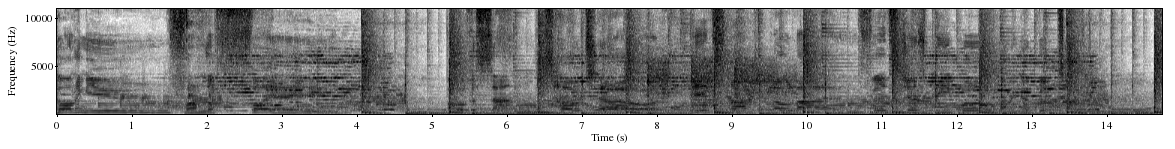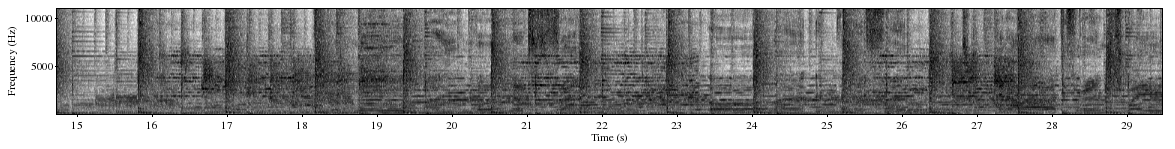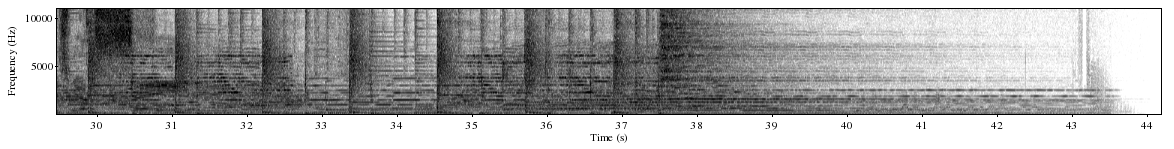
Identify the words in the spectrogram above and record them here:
calling you from the foyer of the Sands Hotel. It's not low life, it's just people having a good time.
